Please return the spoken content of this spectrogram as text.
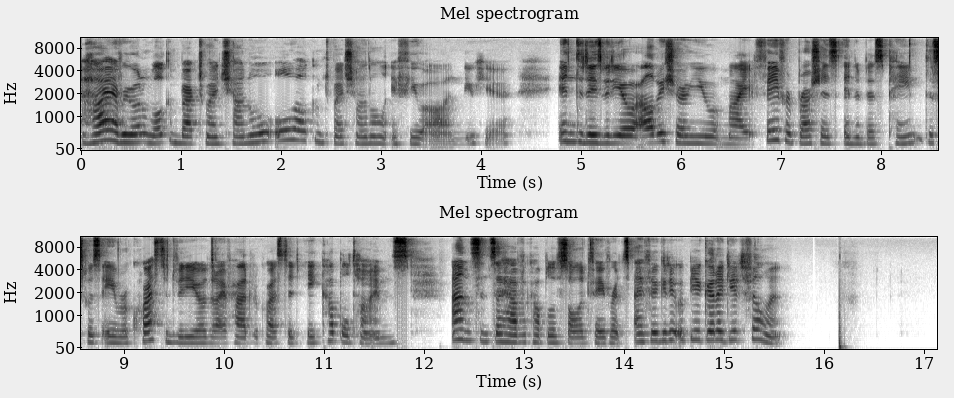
Hi everyone, welcome back to my channel, or welcome to my channel if you are new here. In today's video, I'll be showing you my favorite brushes in Ibis Paint. This was a requested video that I've had requested a couple times, and since I have a couple of solid favorites, I figured it would be a good idea to film it.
